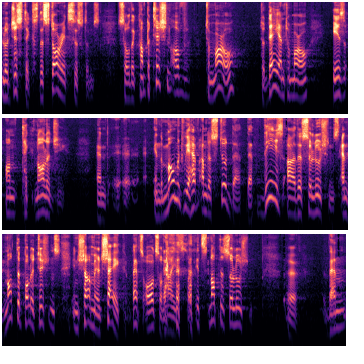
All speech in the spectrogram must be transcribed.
logistics, the storage systems. So the competition of tomorrow, today and tomorrow, is on technology. And uh, in the moment we have understood that, that these are the solutions and not the politicians in Sharm el-Sheikh, that's also nice, but it's not the solution, uh, then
